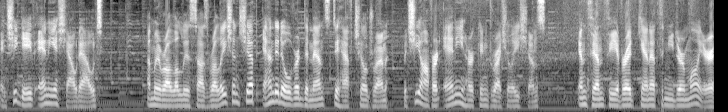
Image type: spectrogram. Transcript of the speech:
and she gave Annie a shout-out. Amira Lollysa's relationship ended over demands to have children, but she offered Annie her congratulations. And fan favorite Kenneth Niedermeier,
